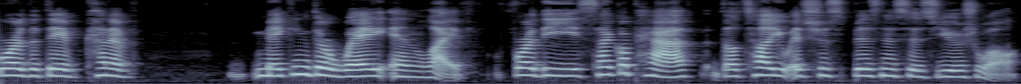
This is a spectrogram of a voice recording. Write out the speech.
or that they've kind of making their way in life for the psychopath, they'll tell you it's just business as usual.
